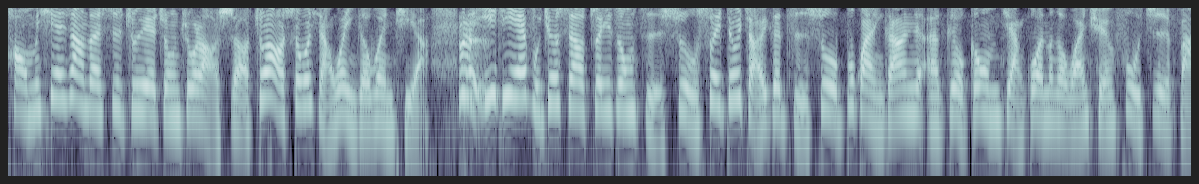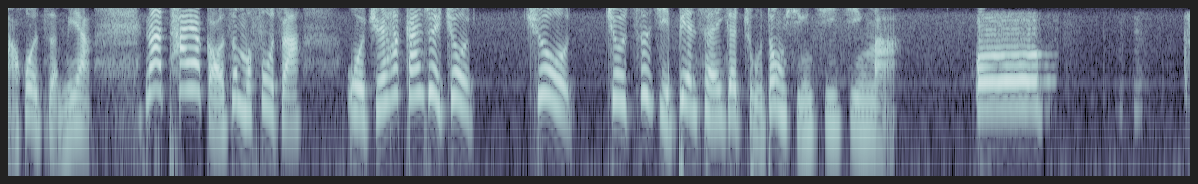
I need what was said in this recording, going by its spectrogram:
好，我们线上的是朱业忠朱老师啊，朱老师，我想问一个问题啊，那 ETF 就是要追踪指数，所以都找一个指数，不管你刚刚呃给我跟我们讲过那个完全复制法或怎么样，那他要搞这么复杂，我觉得他干脆就就就自己变成一个主动型基金嘛。呃，基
